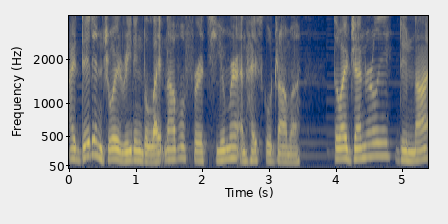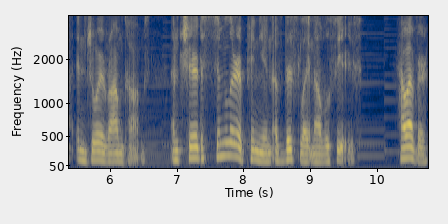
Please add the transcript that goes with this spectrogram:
I did enjoy reading the light novel for its humor and high school drama, though I generally do not enjoy rom coms and shared a similar opinion of this light novel series. However,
